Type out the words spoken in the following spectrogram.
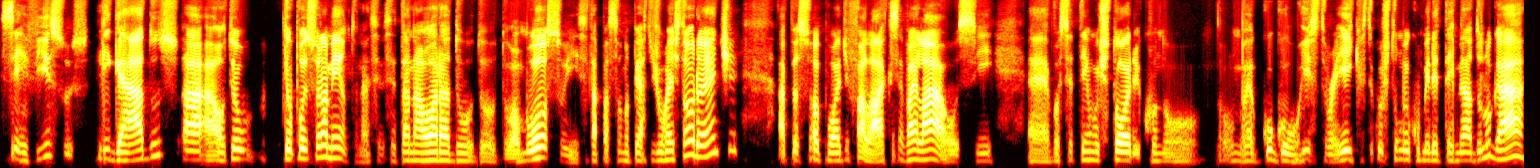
serviços ligados a, ao teu teu posicionamento, né? Se você está na hora do, do, do, almoço e você está passando perto de um restaurante, a pessoa pode falar que você vai lá, ou se é, você tem um histórico no, no, Google History que você costuma comer em determinado lugar.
